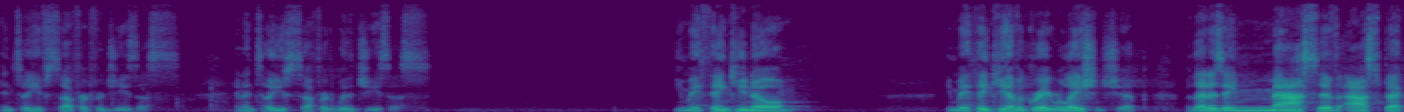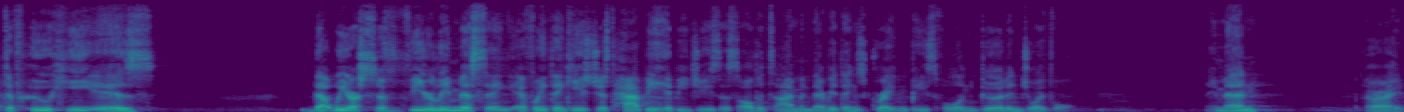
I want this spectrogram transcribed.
until you've suffered for Jesus and until you suffered with Jesus. You may think you know him. You may think you have a great relationship, but that is a massive aspect of who he is that we are severely missing if we think he's just happy, hippie Jesus all the time and everything's great and peaceful and good and joyful. Amen? All right.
